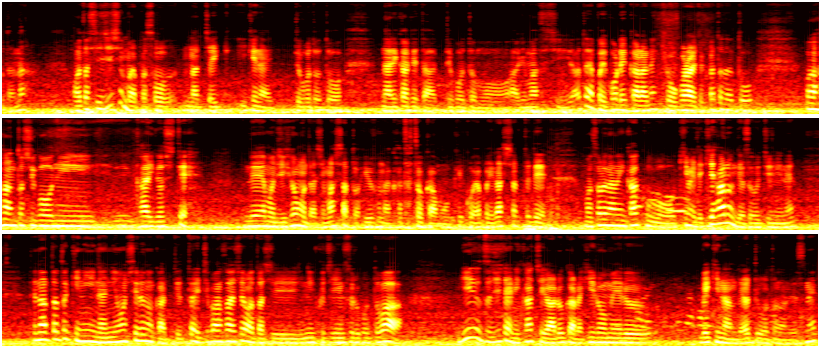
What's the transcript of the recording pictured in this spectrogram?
うだな。私自身もやっぱそうなっちゃいけないってこととなりかけたってこともありますしあとやっぱりこれからね今日来られた方だと、まあ、半年後に開業してで、まあ、辞表も出しましたというふうな方とかも結構やっぱいらっしゃってて、まあ、それなりに覚悟を決めてきはるんですうちにね。ってなった時に何をしてるのかって言ったら一番最初は私に口にすることは技術自体に価値があるから広めるべきなんだよってことなんですね。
